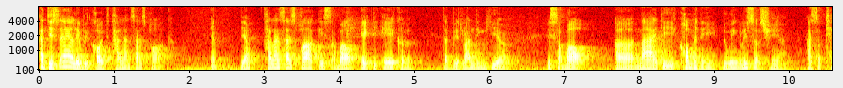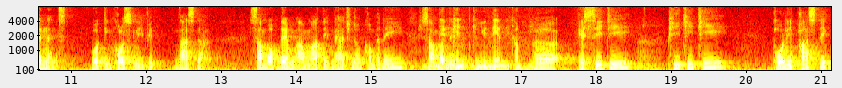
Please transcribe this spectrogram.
At this area, we call it Thailand Science Park. Yep. Yep. Thailand Science Park is about 80 acre that we're running here. It's about uh, 90 company doing research here as a tenants, working closely with NASDA. Some of them are multinational company. Some of Name- them can, can you name the company? uh, SCG, PTT, Polyplastic,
